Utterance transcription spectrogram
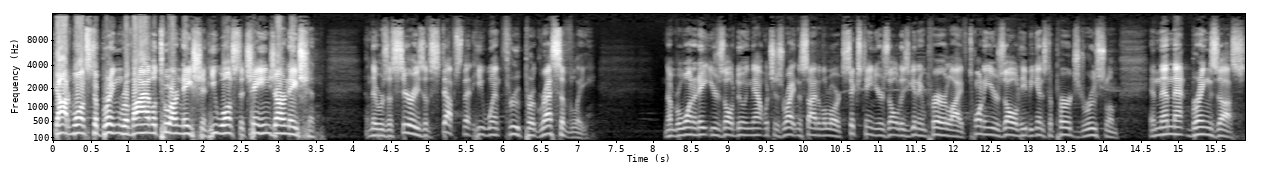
God wants to bring revival to our nation, He wants to change our nation. And there was a series of steps that he went through progressively. Number one, at eight years old, doing that which is right in the sight of the Lord. 16 years old, he's getting prayer life. 20 years old, he begins to purge Jerusalem. And then that brings us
